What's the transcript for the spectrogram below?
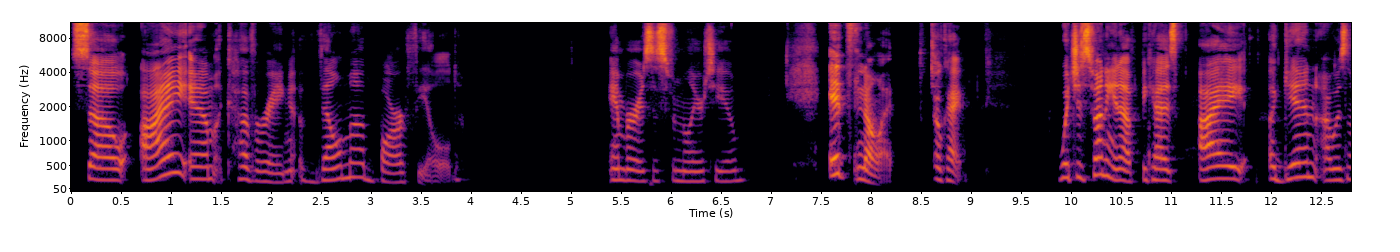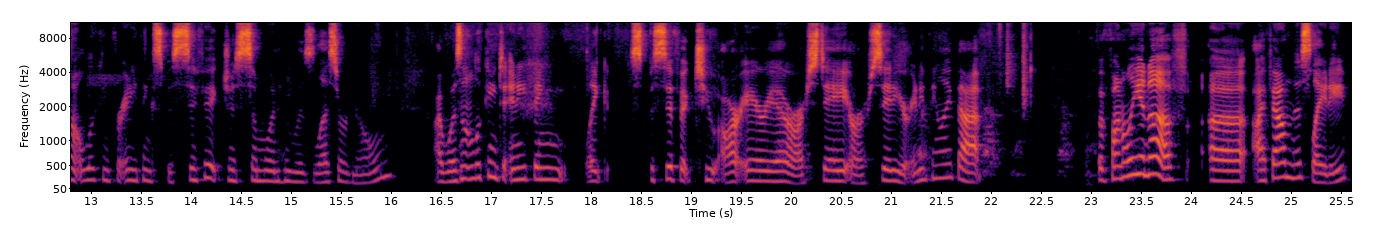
so I am covering Velma Barfield. Amber, is this familiar to you? It's not. Okay. Which is funny enough because I, again, I was not looking for anything specific, just someone who was lesser known. I wasn't looking to anything like specific to our area or our state or our city or anything like that. But funnily enough, uh, I found this lady,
